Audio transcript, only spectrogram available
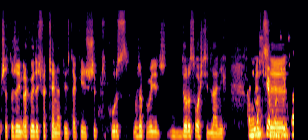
przez to, że im brakuje doświadczenia. To jest taki szybki kurs, można powiedzieć, dorosłości dla nich. A nie masz Więc, takiego y- poczucia,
